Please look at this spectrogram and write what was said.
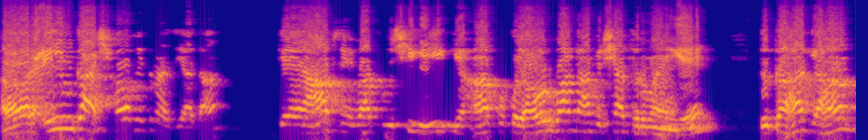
اور علم کا شوق اتنا زیادہ کہ آپ سے بات پوچھی گئی کہ آپ کو کوئی اور بات آپ ارشاد فرمائیں گے۔ تو کہا کہ ہاں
